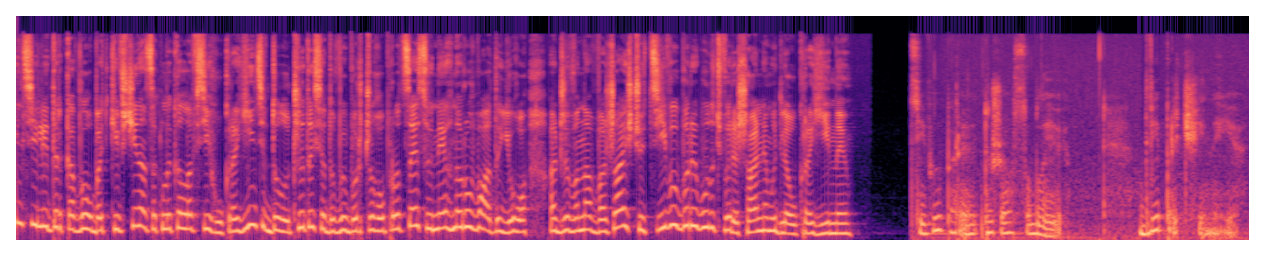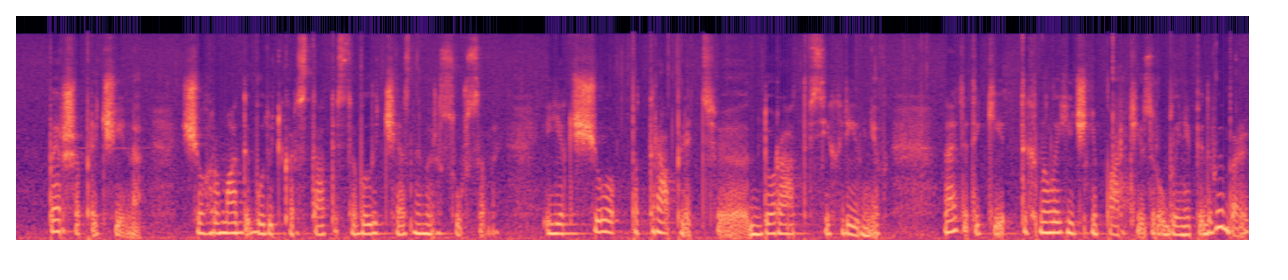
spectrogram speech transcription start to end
У кінці лідерка ВО «Батьківщина» закликала всіх українців долучитися до виборчого процесу і не ігнорувати його, адже вона вважає, що ці вибори будуть вирішальними для України. Ці вибори дуже особливі. Дві причини є. Перша причина, що громади будуть користатися величезними ресурсами. І якщо потраплять е, до рад всіх рівнів, знаєте, такі технологічні партії, зроблені під вибори,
